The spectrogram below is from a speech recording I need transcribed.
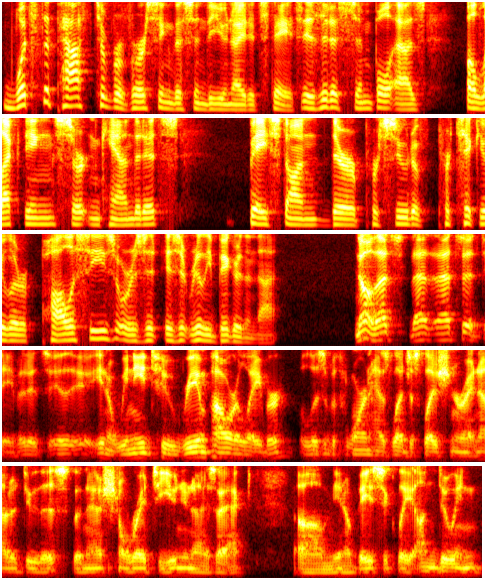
What's the path to reversing this in the United States? Is it as simple as electing certain candidates based on their pursuit of particular policies, or is it is it really bigger than that? No, that's that that's it, David. It's it, you know we need to re-empower labor. Elizabeth Warren has legislation right now to do this, the National Right to Unionize Act. Um, you know, basically undoing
